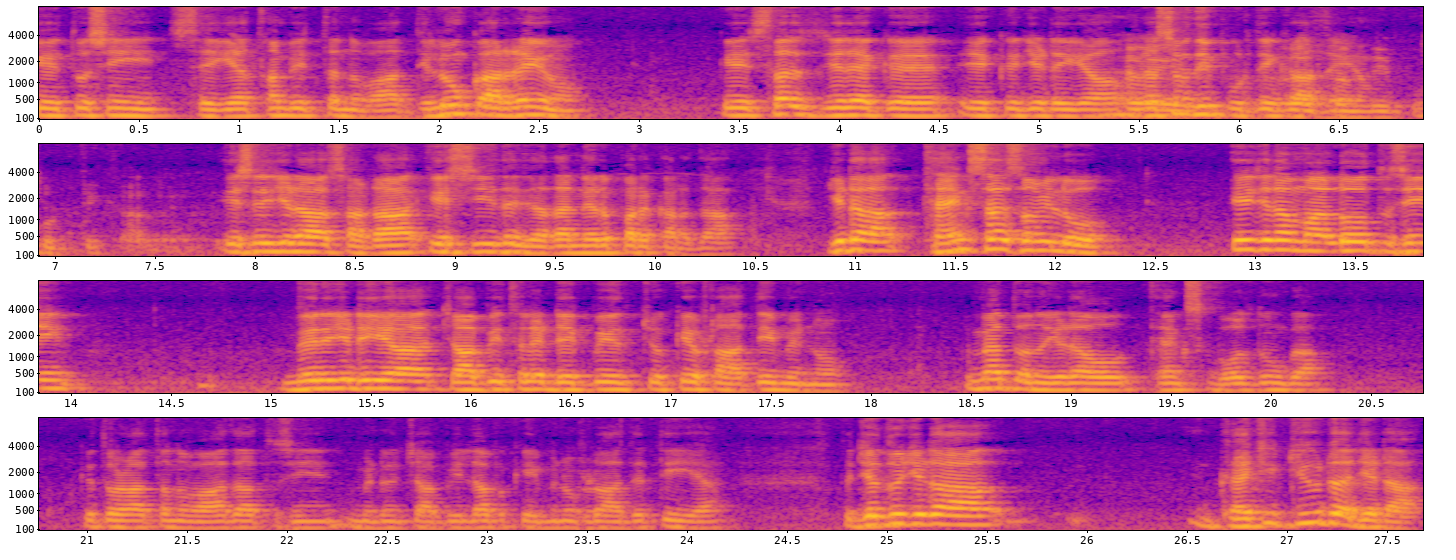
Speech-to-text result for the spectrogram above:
ਕਿ ਤੁਸੀਂ ਸਹੀ ਅਰਥਾਂ ਵਿੱਚ ਧੰਨਵਾਦ ਦਿਲੋਂ ਕਰ ਰਹੇ ਹੋ ਕਿ ਸਰ ਜਿਹੜਾ ਇੱਕ ਇੱਕ ਜਿਹੜੀ ਆ ਰਸਮ ਦੀ ਪੂਰਤੀ ਕਰ ਰਹੇ ਰਸਮ ਹੋ। ਦੀ ਪੂਰਤੀ ਕਰ ਰਹੇ ਹੋ। ਇਸ ਲਈ ਜਿਹੜਾ ਸਾਡਾ ਇਸ ਚੀਜ਼ ਤੇ ਜ਼ਿਆਦਾ ਨਿਰਭਰ ਕਰਦਾ। ਜਿਹੜਾ ਥੈਂਕਸ ਆ ਸਮਝ ਲਓ ਇਹ ਜਿਹੜਾ ਮੰਨ ਲਓ ਤੁਸੀਂ ਮੇਰੀ ਜਿਹੜੀ ਆ ਚਾਬੀ ਥੱਲੇ ਡਿੱਗ ਪਈ ਚੁੱਕ ਕੇ ਫੜਾਤੀ ਮੈਨੂੰ ਮੈਂ ਤੁਹਾਨੂੰ ਜਿਹੜਾ ਉਹ ਥੈਂਕਸ ਬੋਲ ਦੂੰਗਾ ਕਿ ਤੁਹਾਡਾ ਧੰਨਵਾਦ ਆ ਤੁਸੀਂ ਮੈਨੂੰ ਚਾਬੀ ਲੱਭ ਕੇ ਮੈਨੂੰ ਫੜਾ ਦਿੱਤੀ ਆ। ਤੇ ਜਦੋਂ ਜਿਹੜਾ ਗ੍ਰੈਟੀਟਿਊਡ ਆ ਜਿਹੜਾ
